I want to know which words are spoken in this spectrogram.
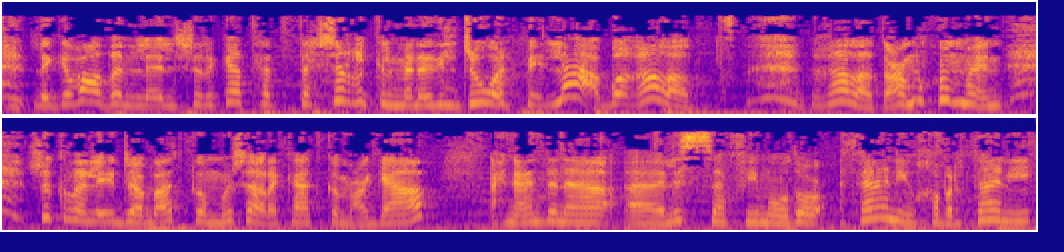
لقى بعض ال- الشركات حتى تحشر لك المناديل جوا لا غلط. غلط. عموما شكرا لإجاباتكم ومشاركاتكم عقاب. إحنا عندنا آه لسه في موضوع ثاني وخبر ثاني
